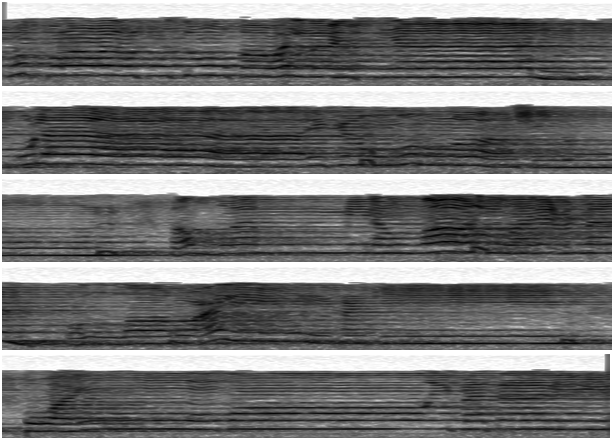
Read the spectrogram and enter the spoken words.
الكفر والفسوق والعصيان أولئك هم الراشدون. فضلا من الله ونعمة. والله عليم حكيم. وإن طائفتان من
